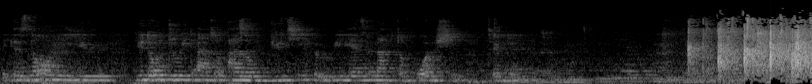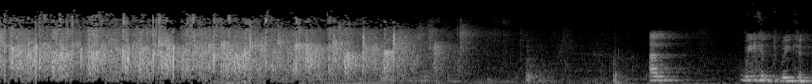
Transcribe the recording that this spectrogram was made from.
because not only you you don't do it as a, as of duty, but really as an act of worship to Him. Um, we could we could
